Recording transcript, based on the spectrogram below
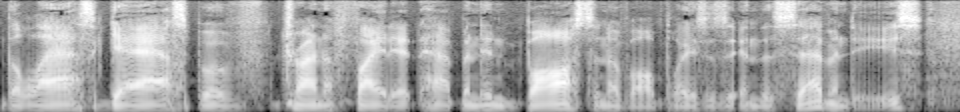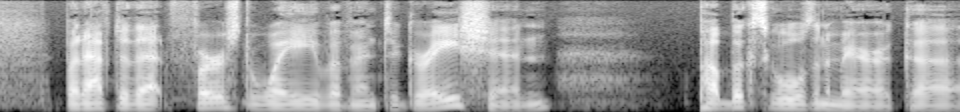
The last gasp of trying to fight it happened in Boston, of all places, in the 70s. But after that first wave of integration, public schools in America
